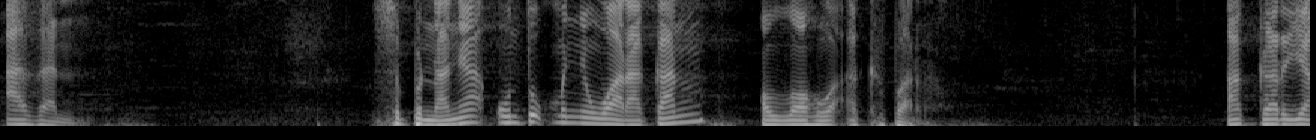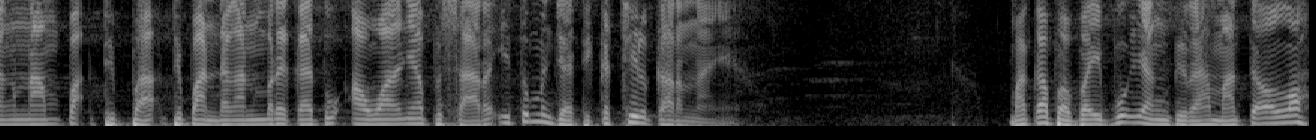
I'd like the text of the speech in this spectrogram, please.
azan. Sebenarnya untuk menyuarakan Allahu Akbar. Agar yang nampak di, pandangan mereka itu awalnya besar, itu menjadi kecil karenanya. Maka Bapak Ibu yang dirahmati Allah,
